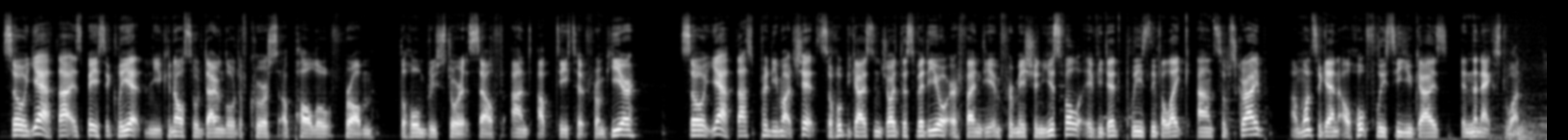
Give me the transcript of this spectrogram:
So yeah, that is basically it. And you can also download, of course, Apollo from the Homebrew store itself and update it from here. So yeah, that's pretty much it. So hope you guys enjoyed this video or found the information useful. If you did, please leave a like and subscribe. And once again, I'll hopefully see you guys in the next one.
